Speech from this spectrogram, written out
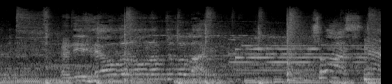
and he held it on up to the light. So I snapped.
